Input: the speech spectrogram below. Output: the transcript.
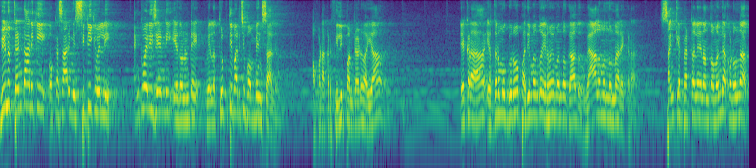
వీళ్ళు తినటానికి ఒక్కసారి మీ సిటీకి వెళ్ళి ఎంక్వైరీ చేయండి ఏదో ఉంటే వీళ్ళని తృప్తిపరిచి పంపించాలి. అప్పుడు అక్కడ ఫిలిప్ అంటాడు అయ్యా ఇక్కడ ఇద్దరు ముగ్గురు పది మందో ఇరవై మందో కాదు వేల మంది ఉన్నారు ఇక్కడ. సంఖ్య పెట్టలేనంత మంది అక్కడ ఉన్నారు.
